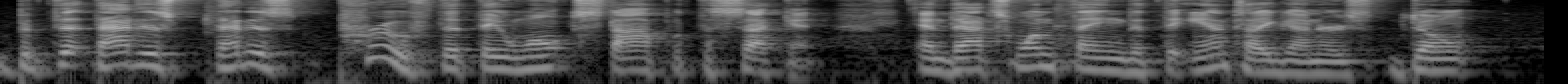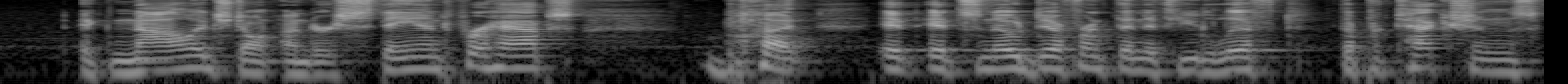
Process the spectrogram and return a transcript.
But th- that is that is proof that they won't stop with the second, and that's one thing that the anti-gunners don't acknowledge, don't understand, perhaps. But it, it's no different than if you lift the protections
